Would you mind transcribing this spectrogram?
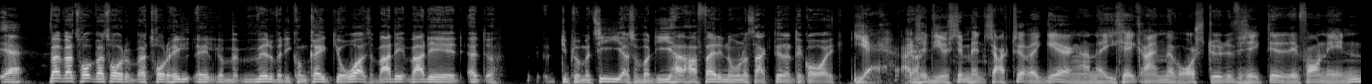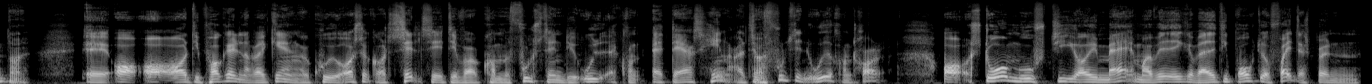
ja. Hvad, hvad, tror, hvad, tror du, hvad tror du helt, helt, ved du, hvad de konkret gjorde? Altså, var det, var det at, diplomati, altså hvor de har haft fat i nogen og sagt, det der, det går ikke? Ja, altså ja. de har jo simpelthen sagt til regeringerne, I kan ikke regne med vores støtte, hvis ikke det er det for en ende. Nej. Øh, og, og, og de pågældende regeringer kunne jo også godt selv se, at det var kommet fuldstændig ud af, af deres hænder. Altså det var fuldstændig ud af kontrol. Og store mufti og imamer, ved ikke hvad, de brugte jo fredagsbønnen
